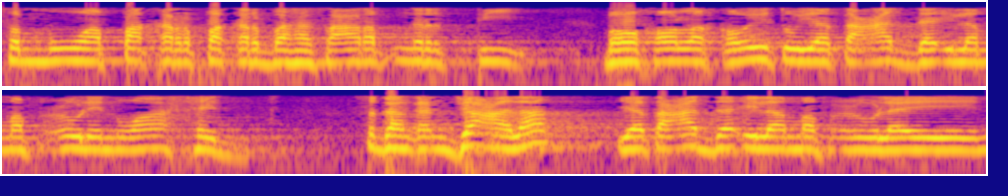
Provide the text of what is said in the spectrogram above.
semua pakar-pakar bahasa Arab ngerti bahwa khalaqau itu yata'adda ila maf'ulin wahid. Sedangkan ja'ala yata'adda ila maf'ulain.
